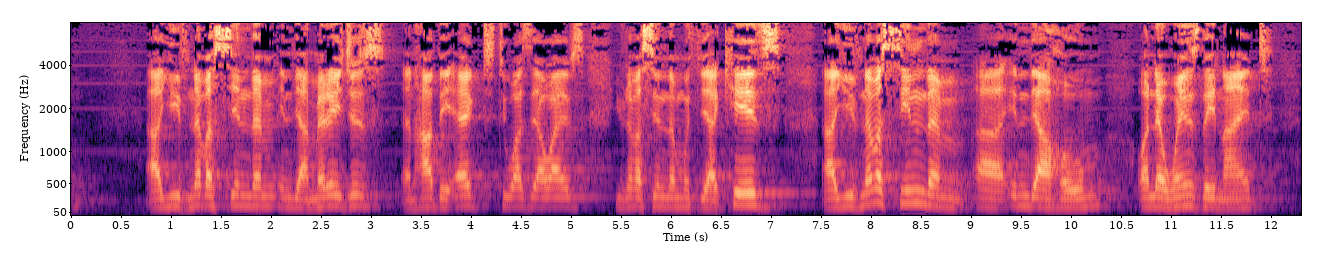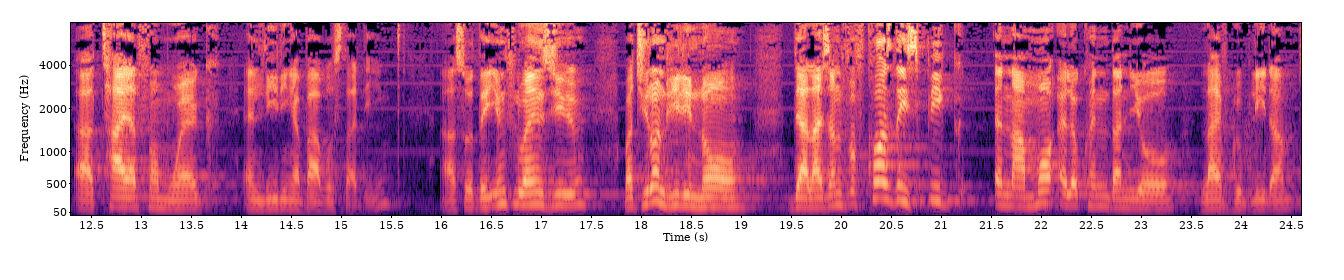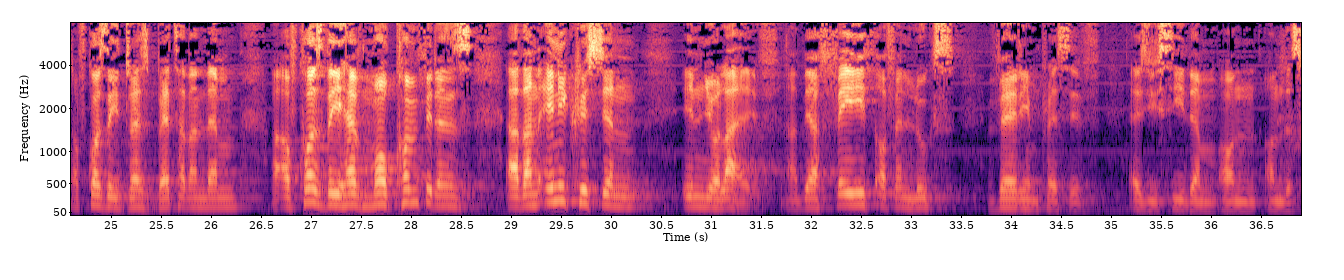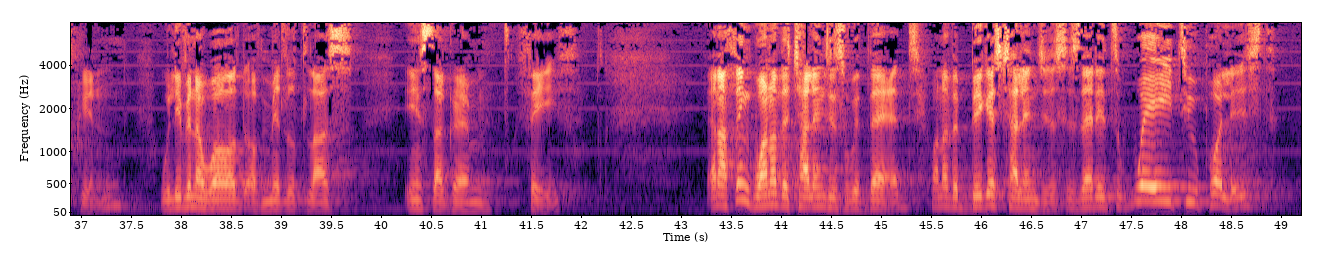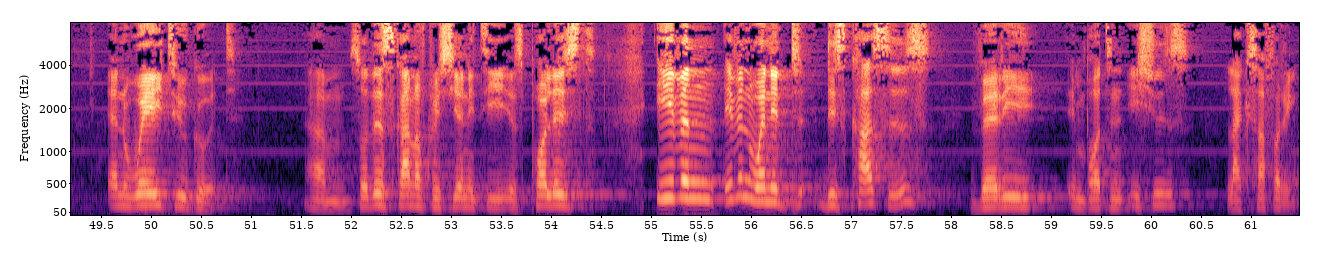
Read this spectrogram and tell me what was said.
Uh, you've never seen them in their marriages and how they act towards their wives. You've never seen them with their kids. Uh, you've never seen them uh, in their home on a Wednesday night, uh, tired from work and leading a Bible study. Uh, so they influence you, but you don't really know their lives. And of course, they speak and are more eloquent than your life group leader. Of course, they dress better than them. Uh, of course, they have more confidence uh, than any Christian in your life. Uh, their faith often looks very impressive as you see them on, on the screen. We live in a world of middle class Instagram faith. And I think one of the challenges with that, one of the biggest challenges is that it's way too polished and way too good. Um, so this kind of Christianity is polished, even even when it discusses very important issues like suffering.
